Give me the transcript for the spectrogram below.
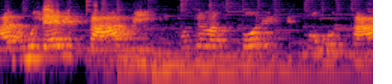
as mulheres sabem que quando elas forem se colocar,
